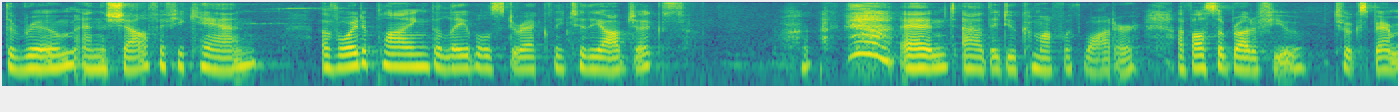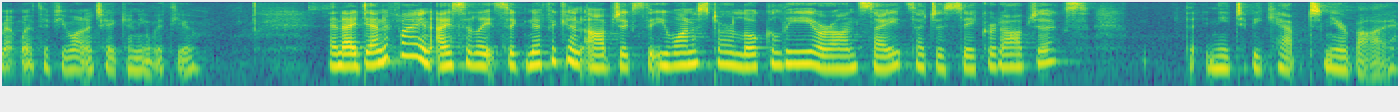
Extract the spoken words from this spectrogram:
the room, and the shelf if you can. Avoid applying the labels directly to the objects. and uh, they do come off with water. I've also brought a few to experiment with if you want to take any with you. And identify and isolate significant objects that you want to store locally or on site, such as sacred objects that need to be kept nearby.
